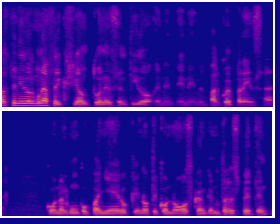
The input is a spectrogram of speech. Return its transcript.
has tenido alguna fricción tú en ese sentido en el, en el palco de prensa con algún compañero que no te conozcan, que no te respeten?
